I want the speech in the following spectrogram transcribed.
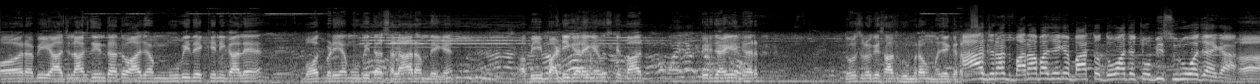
और अभी आज लास्ट दिन था तो आज हम मूवी देख के निकाले हैं बहुत बढ़िया मूवी था सलार हम देखें अभी पार्टी करेंगे उसके बाद फिर जाएंगे घर दोस्त लोग के साथ घूम रहा हूँ मजे कर रहा हूँ आज रात 12 बजे के बाद तो 2024 शुरू हो जाएगा हाँ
